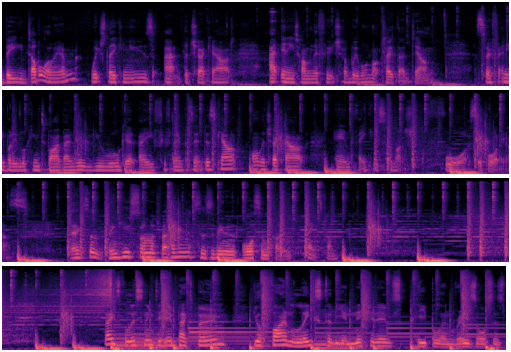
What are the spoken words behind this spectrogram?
B O O M, which they can use at the checkout at any time in the future. We will not take that down. So for anybody looking to buy a bangle, you will get a 15% discount on the checkout. And thank you so much for supporting us. Excellent. Thank you so much for having us. This has been an awesome time. Thanks, Tom. Thanks for listening to Impact Boom. You'll find links to the initiatives, people, and resources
